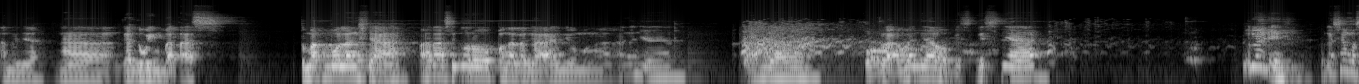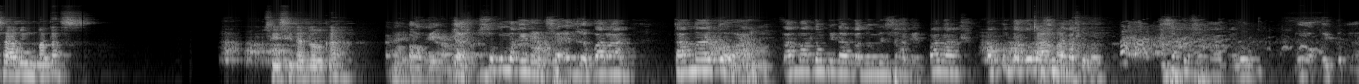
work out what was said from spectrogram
ano niya, na gagawing batas. Tumakbo lang siya para siguro pangalagaan yung mga ano niya, ano niya, programa niya o business niya. Wala eh. Wala siyang masabing batas. Sisinador ka. Okay, yan. Gusto ko makinig sa inyo para tama ito ha. Hmm. Tama itong tinatanong niya sa akin. Para pagpunta ko ng Tama. senador, isa ko sa mga tanong. Kung okay ito na,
